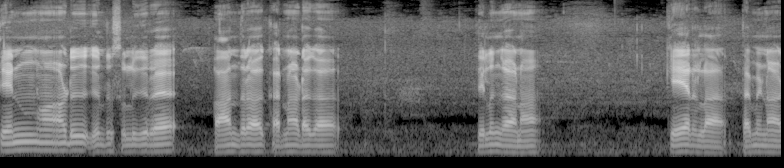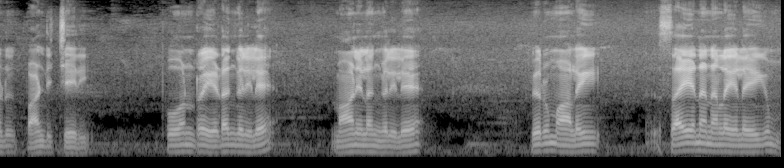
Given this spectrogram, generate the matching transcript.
தென்னாடு என்று சொல்லுகிற ஆந்திரா கர்நாடகா தெலுங்கானா கேரளா தமிழ்நாடு பாண்டிச்சேரி போன்ற இடங்களிலே மாநிலங்களிலே பெருமாளை சயன நிலையிலேயும்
